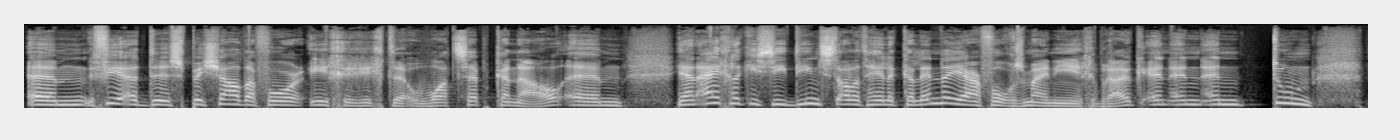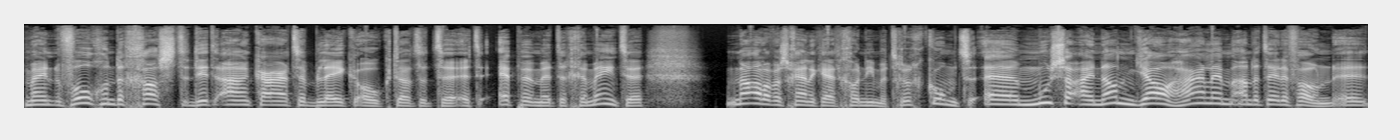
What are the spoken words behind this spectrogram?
Um, via de speciaal daarvoor ingerichte WhatsApp-kanaal. Um, ja, en eigenlijk is die dienst al het hele kalenderjaar volgens mij niet in gebruik. En, en, en toen mijn volgende gast dit aankaartte, bleek ook dat het, uh, het appen met de gemeente naar alle waarschijnlijkheid gewoon niet meer terugkomt. Uh, Moussa Aynan, jouw Haarlem aan de telefoon. Uh,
